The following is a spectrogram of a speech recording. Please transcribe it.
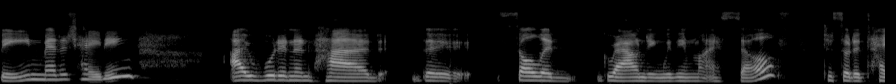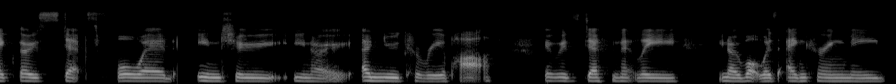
been meditating, I wouldn't have had the solid grounding within myself to sort of take those steps forward into, you know, a new career path. It was definitely you know, what was anchoring me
